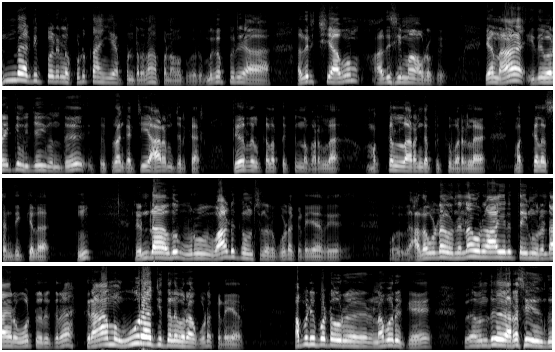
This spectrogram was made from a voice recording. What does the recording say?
எந்த அடிப்படையில் கொடுத்தாங்க அப்படின்றது தான் இப்போ நமக்கு ஒரு மிகப்பெரிய அதிர்ச்சியாகவும் அதிசயமாகவும் இருக்குது ஏன்னா இது வரைக்கும் விஜய் வந்து இப்போ இப்போ தான் கட்சியை ஆரம்பிச்சிருக்கார். தேர்தல் களத்துக்கு இன்னும் வரல. மக்கள் அரங்கத்துக்கு வரல. மக்களை சந்திக்கலை. ரெண்டாவது ஒரு வார்டு கவுன்சிலர் கூட கிடையாது. அதை விட வந்துன்னா ஒரு ஆயிரத்தி ஐநூறு ரெண்டாயிரம் ஓட்டு இருக்கிற கிராம ஊராட்சி தலைவராக கூட கிடையாது. அப்படிப்பட்ட ஒரு நபருக்கு வந்து அரசு இந்த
